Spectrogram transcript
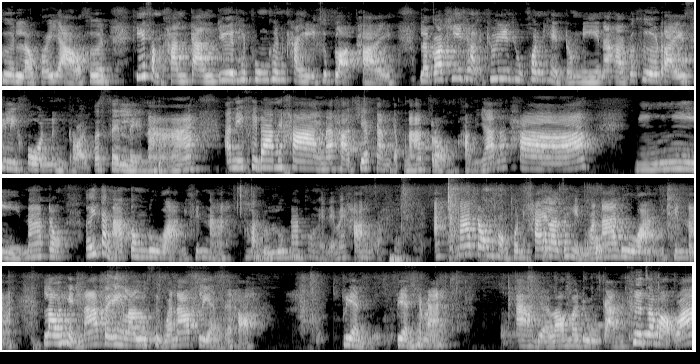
ขึ้นแล้วก็ยาวขึ้น ที่สำคัญการยืดให้พุ่งขึ้นครั้งนี้คือปลอดภัย แล้วก็ที่ที่ทุกคนเห็นตรงนี้นะคะ ก็คือไร้ซิลิโคน100%เลยนะ อันนี้คือด้านข้างนะคะ เทียบกันกับหน้าตรงขออนุญาตนะคะ นี่หน้าตรง เอ้ยแต่หน้าตรงดูหวานขึ้นนะ ขอดูรูปหน้าตรงหน่อยได้ไหมคะอะหน้าตรงของคนไข้เราจะเห็นว่าหน้าดูหวานขึ้นนะ เราเห็นหน้าตัวเองเรารู้สึกว่าหน้าเปลี่ยนไหมคะ เปลี่ยน เปลี่ยนใช่ไหม อะเดี๋ยวเรามาดูกัน คือจะบอกว่า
